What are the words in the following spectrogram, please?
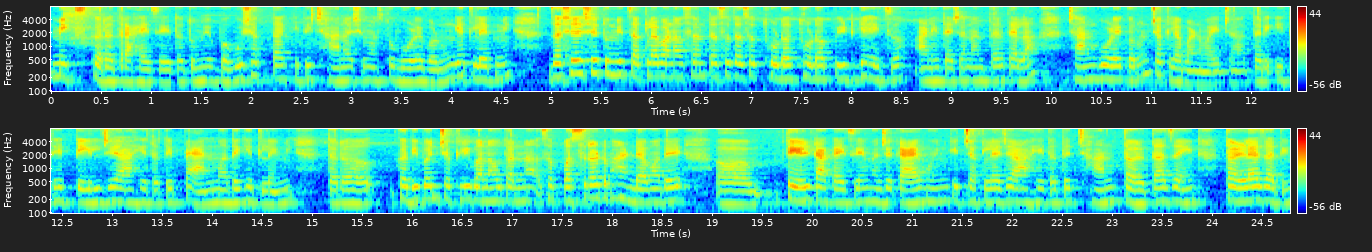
मिक्स करत राहायचं. आहे तर तुम्ही बघू शकता किती छान अशी मस्त गोळे बनवून घेतलेत मी. जसे जसे तुम्ही चकल्या बनवसाल तसं तसं थोडं थोडं पीठ घ्यायचं आणि त्याच्यानंतर त्याला छान गोळे करून चकल्या बनवायच्या. तर इथे तेल जे आहे तर ते पॅनमध्ये घेतलं आहे मी. तर कधी पण चकली बनवताना असं पसरट भांड्यामध्ये तेल टाकायचे. म्हणजे काय होईल की चकल्या ज्या आहेत तर ते छान तळता जाईन तळल्या जातील.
